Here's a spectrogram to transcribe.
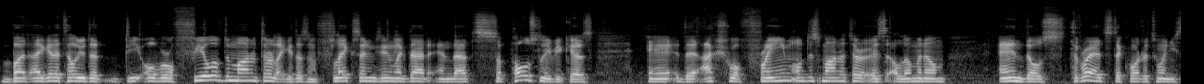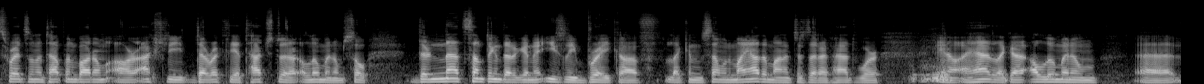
but I gotta tell you that the overall feel of the monitor, like it doesn't flex anything like that, and that's supposedly because uh, the actual frame of this monitor is aluminum, and those threads, the quarter 20 threads on the top and bottom, are actually directly attached to that aluminum. So they're not something that are to easily break off like in some of my other monitors that I've had where you know I had like a aluminum uh,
